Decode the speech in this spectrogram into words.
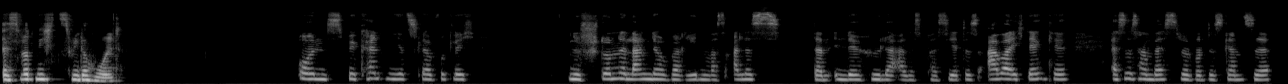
es wird nichts wiederholt. Und wir könnten jetzt, glaube ich, wirklich eine Stunde lang darüber reden, was alles dann in der Höhle alles passiert ist. Aber ich denke, es ist am besten, wenn man das Ganze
